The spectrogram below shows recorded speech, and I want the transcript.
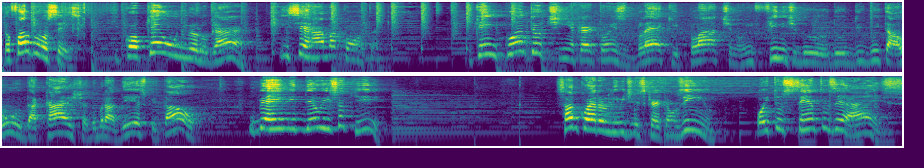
eu falo para vocês, que qualquer um no meu lugar encerrava a conta. Porque enquanto eu tinha cartões Black, Platinum, Infinity do, do, do Itaú, da Caixa, do Bradesco e tal, o BR me deu isso aqui. Sabe qual era o limite desse cartãozinho? 800 reais.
